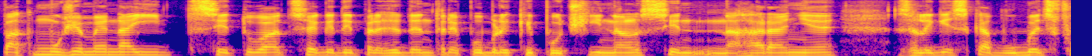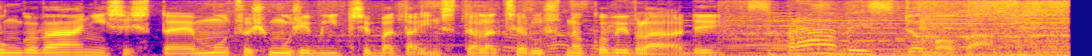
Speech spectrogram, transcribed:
Pak můžeme najít situace, kdy prezident republiky počínal si na hraně straně z hlediska vůbec fungování systému, což může být třeba ta instalace Rusnokovy vlády. Zprávy z domova.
